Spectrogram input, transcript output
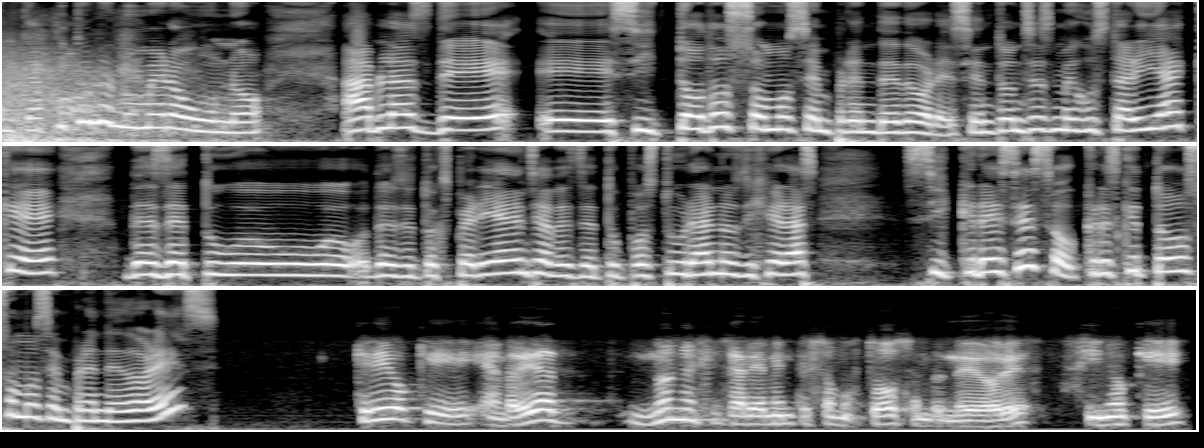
En el capítulo número uno hablas de eh, si todos somos emprendedores. Entonces me gustaría que desde tu, desde tu experiencia, desde tu postura, nos dijeras si crees eso. ¿Crees que todos somos emprendedores? Creo que en realidad no necesariamente somos todos emprendedores, sino que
